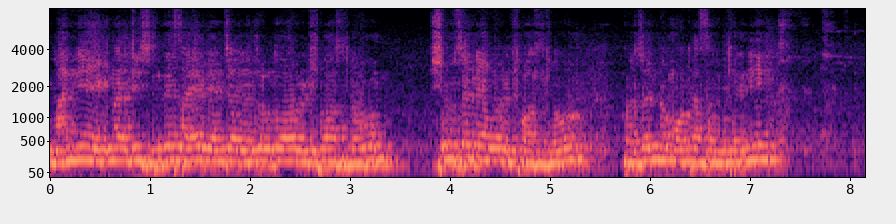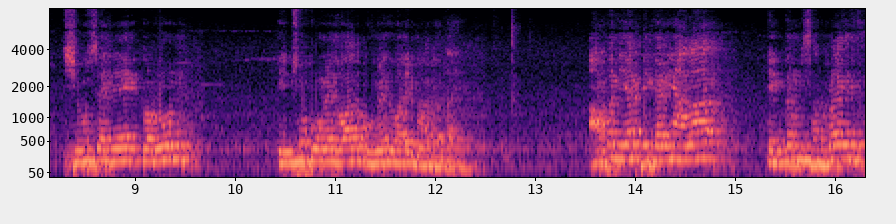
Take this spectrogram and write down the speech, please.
माननीय एकनाथजी शिंदे साहेब यांच्या नेतृत्वावर विश्वास ठेवून शिवसेनेवर विश्वास ठेवून प्रचंड मोठ्या संख्येने शिवसेनेकडून इच्छुक उमेदवार उमेदवारी मागत आहे आपण या ठिकाणी आलात एकदम सरप्राईज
